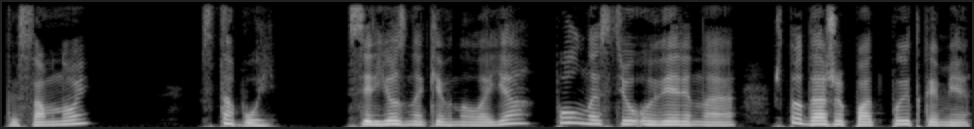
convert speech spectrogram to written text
Ты со мной?» «С тобой», — серьезно кивнула я, полностью уверенная, что даже под пытками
